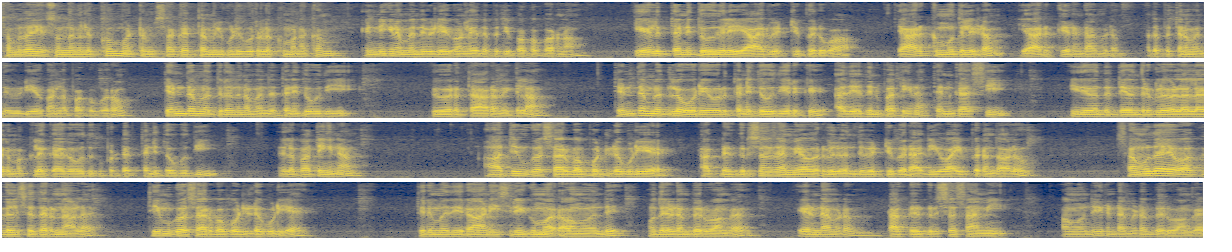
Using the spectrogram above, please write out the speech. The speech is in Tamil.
சமுதாய சொந்தங்களுக்கும் மற்றும் சக தமிழ் குடி உறவுகளுக்கும் வணக்கம். இன்றைக்கி நம்ம இந்த வீடியோ காலில் எதை பற்றி பார்க்க போகிறோம்னா ஏழு தனி தொகுதியில் யார் வெற்றி பெறுவா யாருக்கு முதலிடம் யாருக்கு இரண்டாம் இடம் அதை பற்றி நம்ம இந்த வீடியோ காலில் பார்க்க போகிறோம் தென்தமிழத்திலேருந்து நம்ம இந்த தனி தொகுதி விவரத்தை ஆரம்பிக்கலாம். தென்தமிழத்தில் ஒரே ஒரு தனி தொகுதி இருக்குது அது எதுன்னு பார்த்தீங்கன்னா தென்காசி. இது வந்து தேவேந்திரகுல வேளாளர் மக்களுக்காக ஒதுக்கப்பட்ட தனி தொகுதி. இதில் பார்த்தீங்கன்னா அதிமுக சார்பாக போட்டிடக்கூடிய டாக்டர் கிருஷ்ணசாமி அவர்கள் வந்து வெற்றி பெற அதிக வாய்ப்பு இருந்தாலும் சமுதாய வாக்குகள் சிதறனால திமுக சார்பாக போட்டியிடக்கூடிய திருமதி ராணி ஸ்ரீகுமார் அவங்க வந்து முதலிடம் பெறுவாங்க. இரண்டாம் இடம் டாக்டர் கிருஷ்ணசாமி. அவங்க வந்து இரண்டாம் இடம் பெறுவாங்க.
